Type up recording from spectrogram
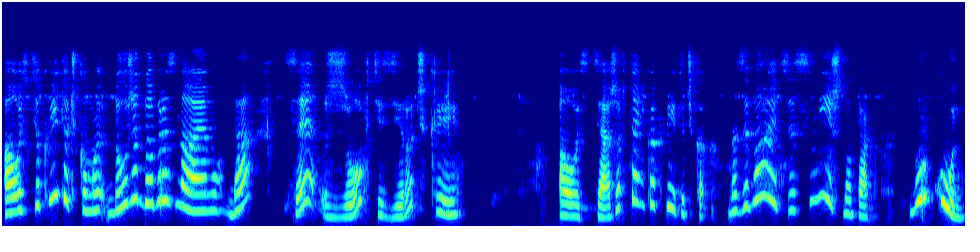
а ось цю квіточку ми дуже добре знаємо. Да? Це жовті зірочки. А ось ця жовтенька квіточка називається смішно так, буркун,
